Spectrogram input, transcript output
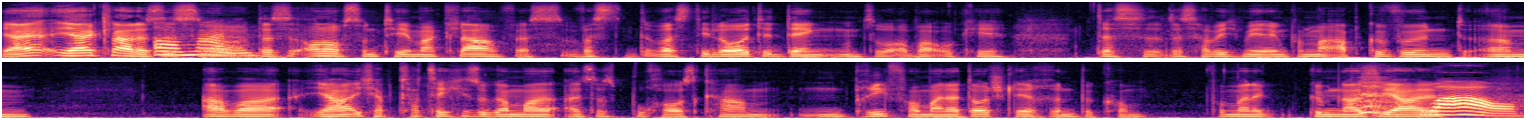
Ja, ja klar, das, oh, ist, so, das ist auch noch so ein Thema, klar, was, was, was die Leute denken und so, aber okay, das, das habe ich mir irgendwann mal abgewöhnt. Ähm, aber ja, ich habe tatsächlich sogar mal, als das Buch rauskam, einen Brief von meiner Deutschlehrerin bekommen, von meiner Gymnasial. Wow.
